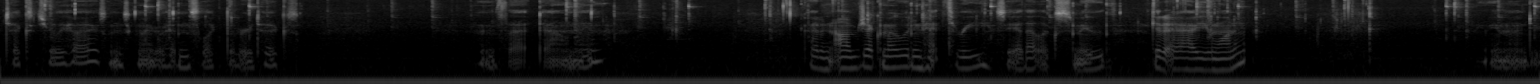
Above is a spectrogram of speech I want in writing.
Vertex is really high, so I'm just going to go ahead and select the vertex. Move that down in. Go ahead object mode and hit 3. See how that looks smooth. Get it how you want it. Maybe I'm going to do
